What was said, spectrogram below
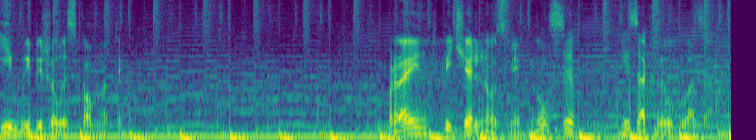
и выбежал из комнаты. Брайант печально усмехнулся и закрыл глаза.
